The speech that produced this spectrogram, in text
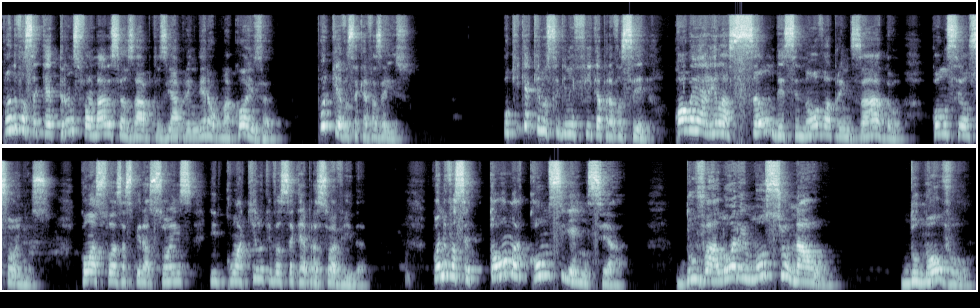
Quando você quer transformar os seus hábitos e aprender alguma coisa, por que você quer fazer isso? O que, que aquilo significa para você? Qual é a relação desse novo aprendizado com os seus sonhos, com as suas aspirações e com aquilo que você quer para sua vida? Quando você toma consciência do valor emocional do novo,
